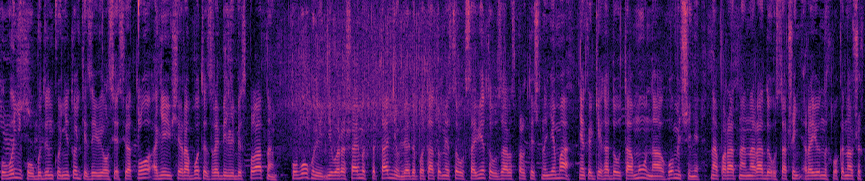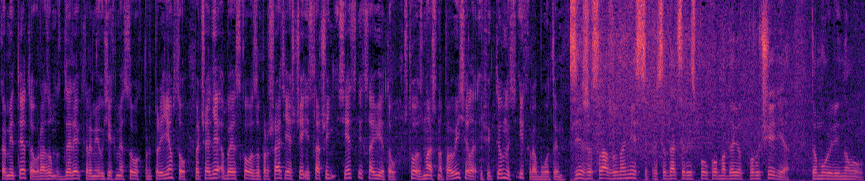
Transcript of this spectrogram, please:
У выніку ў будынку не толькі з'явілася святло, але і ўсе работы зрабілі бясплатна. Увогуле невырашаемых пытанняў для дэпутатаў мясцовых саветаў зараз практычна няма. Некалькі гадоў таму на гомельшчыне на апаратная нарада ў старшынь раённых выканаўчых камітэтаў разам з дырэктарамі ўсіх мясцовых прадпрыемстваў пачалі абавязкова запрашаць яшчэ і старшынь сельскіх саветаў, што значна павысіла эфектыўнасць іх работы. Здесь же сразу на месте председатель исполкома дает поручение тому или иному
